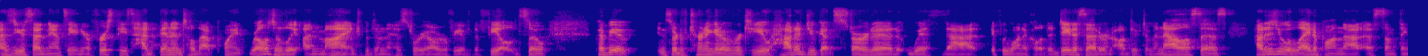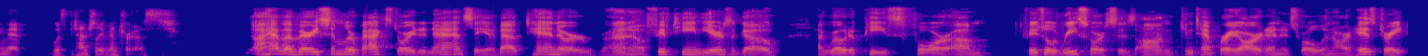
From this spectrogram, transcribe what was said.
as you said, Nancy, in your first piece, had been until that point relatively unmined within the historiography of the field. So, Pepe, in sort of turning it over to you, how did you get started with that, if we want to call it a data set or an object of analysis? How did you alight upon that as something that was potentially of interest? I have a very similar backstory to Nancy. About 10 or I don't know, 15 years ago, I wrote a piece for um, visual resources on contemporary art and its role in art history.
